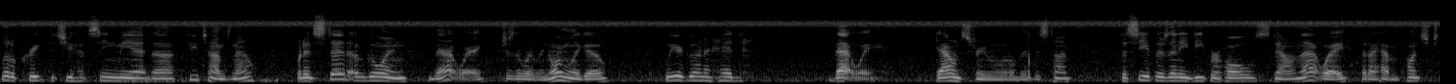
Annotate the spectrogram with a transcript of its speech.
little creek that you have seen me at uh, a few times now. But instead of going that way, which is the way we normally go, we are going to head that way, downstream a little bit this time, to see if there's any deeper holes down that way that I haven't punched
